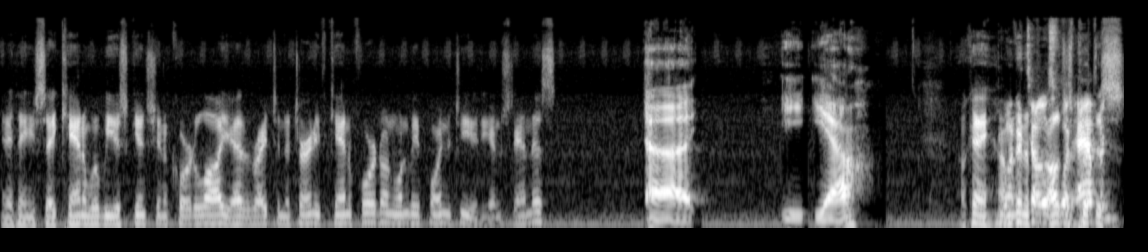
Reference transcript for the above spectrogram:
Anything you say can and will be used against you in a court of law. You have the right to an attorney. If you can't afford one, one will be appointed to you. Do you understand this? Uh, y- yeah. Okay, I'm gonna. tell us I'll what just put this.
